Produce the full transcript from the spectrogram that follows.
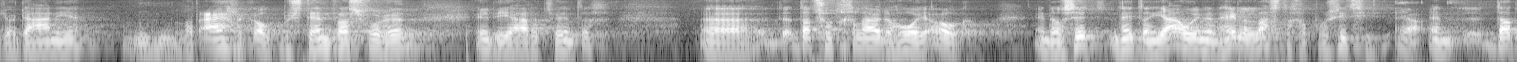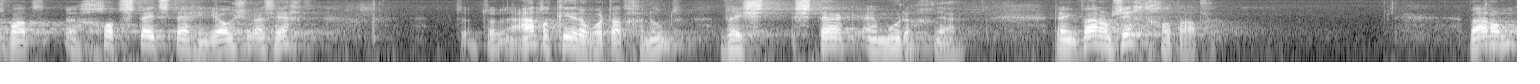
Jordanië. Mhm. Wat eigenlijk ook bestemd was voor hun in de jaren twintig. Eh, dat soort geluiden hoor je ook. En dan zit Netanyahu in een hele lastige positie. Ja. En eh, dat wat eh, God steeds tegen Joshua zegt, een aantal keren wordt dat genoemd, wees sterk en moedig. Ja. Denk, waarom zegt God dat? Waarom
